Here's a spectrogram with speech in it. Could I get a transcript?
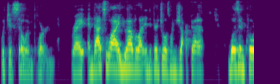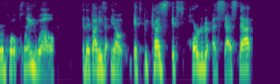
which is so important, right? And that's why you have a lot of individuals when Xhaka wasn't quote unquote playing well, and they thought he's, you know, it's because it's harder to assess that.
